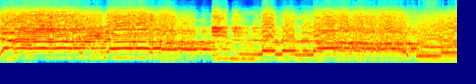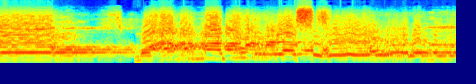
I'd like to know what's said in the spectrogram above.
লা মোহাম্মদুর মুহাম্মাদুর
